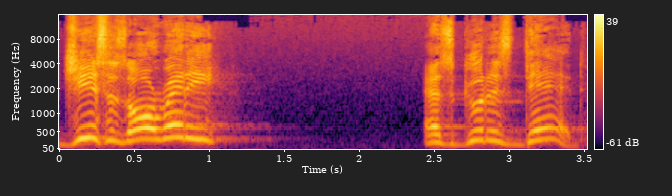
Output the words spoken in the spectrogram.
Jesus is already as good as dead.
